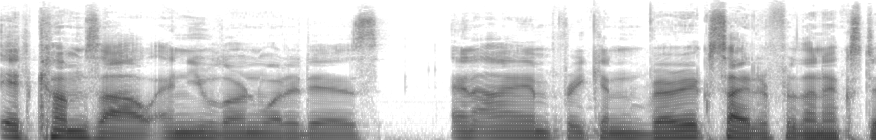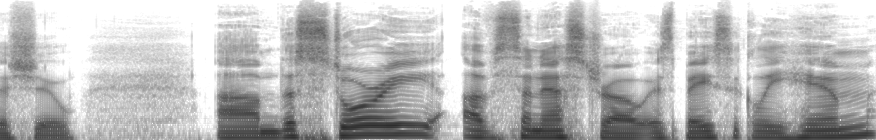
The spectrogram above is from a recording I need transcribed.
it comes out and you learn what it is. And I am freaking very excited for the next issue. Um, the story of Sinestro is basically him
